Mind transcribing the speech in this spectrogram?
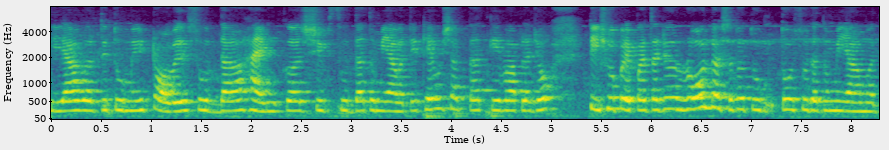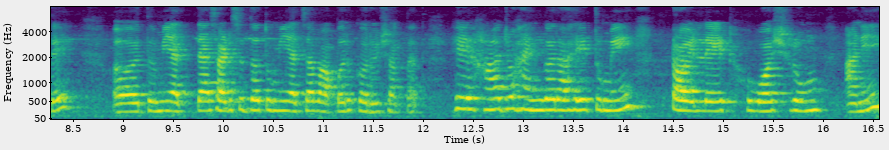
यावरती तुम्ही टॉवेलसुद्धा हँकरशिपसुद्धा तुम्ही यावरती ठेवू शकतात किंवा आपला जो टिश्यू पेपरचा जो रोल असतो तो तुम तोसुद्धा तुम्ही यामध्ये तुम्ही या त्यासाठीसुद्धा तुम्ही याचा वापर करू शकतात. हे हा जो हँगर आहे तुम्ही टॉयलेट वॉशरूम आणि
